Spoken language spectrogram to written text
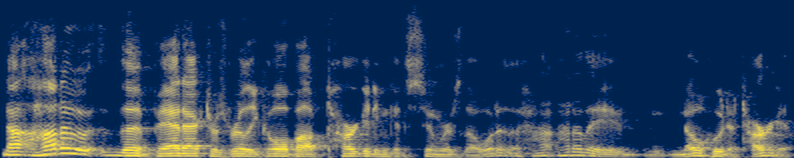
Now, how do the bad actors really go about targeting consumers, though? What? Are, how, how do they know who to target?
